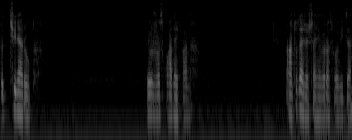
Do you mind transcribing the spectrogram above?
w odcinę rób. Już rozkładaj pan. A, tu też jeszcze nie wyrosło, widzę.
